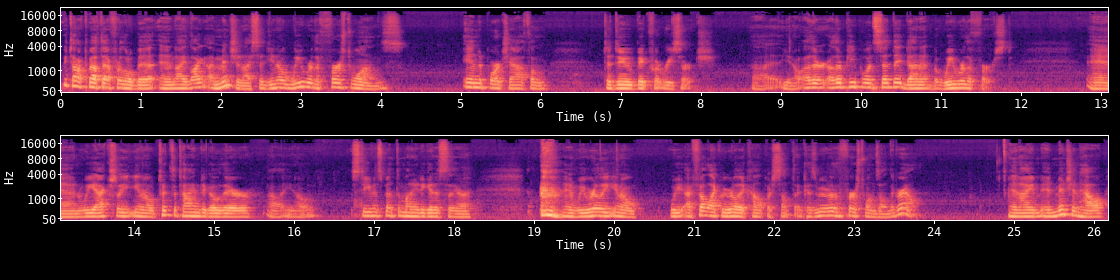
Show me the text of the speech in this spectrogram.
we talked about that for a little bit. And I like I mentioned, I said, you know, we were the first ones into Port Chatham to do Bigfoot research. Uh, you know, other other people had said they'd done it, but we were the first. And we actually, you know, took the time to go there. Uh, you know, Steven spent the money to get us there, and we really, you know, we I felt like we really accomplished something because we were the first ones on the ground. And I had mentioned how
